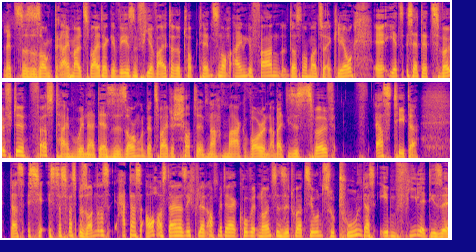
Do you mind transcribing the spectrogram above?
Letzte Saison dreimal Zweiter gewesen, vier weitere Top Tens noch eingefahren. Das nochmal zur Erklärung. Äh, jetzt ist er der zwölfte First-Time-Winner der Saison und der zweite Schotte nach Mark Warren. Aber dieses zwölf Ersttäter, das ist, ist das was Besonderes? Hat das auch aus deiner Sicht vielleicht auch mit der Covid-19-Situation zu tun, dass eben viele diese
